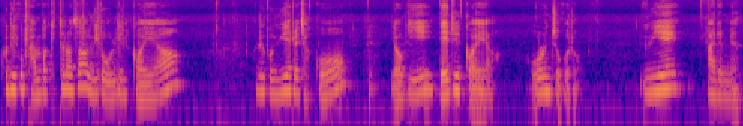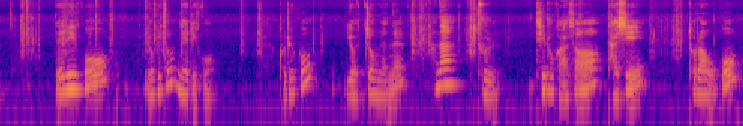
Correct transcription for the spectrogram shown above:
그리고 반바퀴 틀어서 위로 올릴 거예요. 그리고 위에를 잡고 여기 내릴 거예요. 오른쪽으로. 위에 아래면 내리고 여기도 내리고 그리고 이쪽 면을 하나, 둘 뒤로 가서 다시 돌아오고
